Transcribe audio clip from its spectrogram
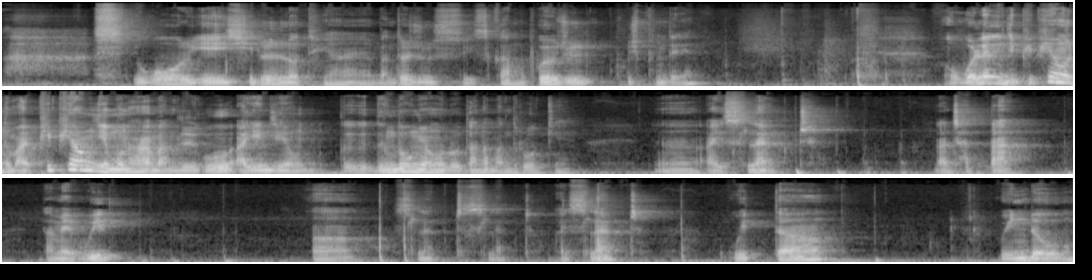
아, 요거 예시를 어떻게 만들어 줄 수 있을까? 한번 보여주고 싶은데. 어, 원래는 이제 PP형을 더 많이 PP형 예문 하나 만들고 ING형 그 능동형으로도 하나 만들어 볼게. 어, I slept. 나 잤다. 그 다음에 with 어 slept slept. I slept with the window.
